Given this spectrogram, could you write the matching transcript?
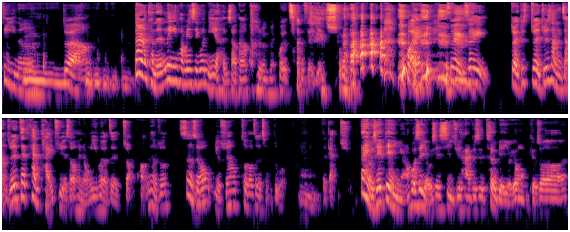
必呢？嗯，对啊，嗯嗯嗯。当然，可能另一方面是因为你也很少看到昆仑美会有这样子的演出，对，所以所以对，就是对，就是像你讲，就是在看台剧的时候，很容易会有这个状况。就想说，这个时候有需要做到这个程度，嗯的感觉。但有些电影啊，或是有一些戏剧，它就是特别有用，比如说。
